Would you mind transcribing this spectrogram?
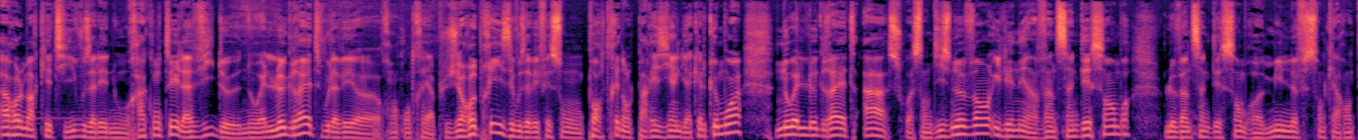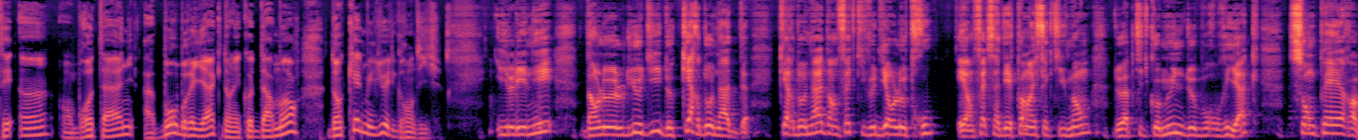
Harold Marchetti, vous allez nous raconter la vie de Noël Legrette. Vous l'avez euh, rencontré à plusieurs reprises et vous avez fait son portrait dans le Parisien il y a quelques mois. Noël Legrette a 79 ans. Il est né un 25 décembre, le 25 décembre 1941, en Bretagne, à Bourbriac, dans les Côtes d'Armor. Dans quel milieu il grandit? Il est né dans le lieu dit de Kerdonade. Kerdonade, en fait, qui veut dire le trou. Et en fait, ça dépend effectivement de la petite commune de Bourbriac. Son père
